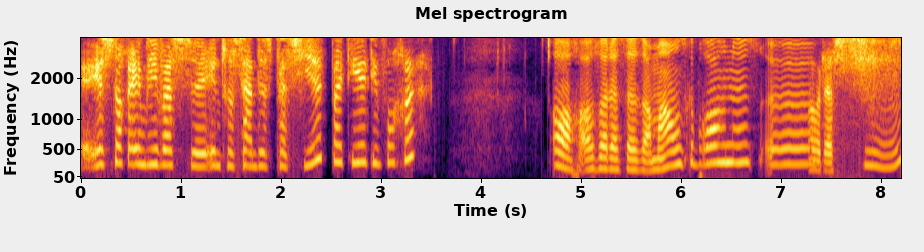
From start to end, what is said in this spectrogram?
ist noch irgendwie was äh, Interessantes passiert bei dir die Woche? Och, außer dass der Sommer ausgebrochen ist. Äh, Oh, das, Mhm.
